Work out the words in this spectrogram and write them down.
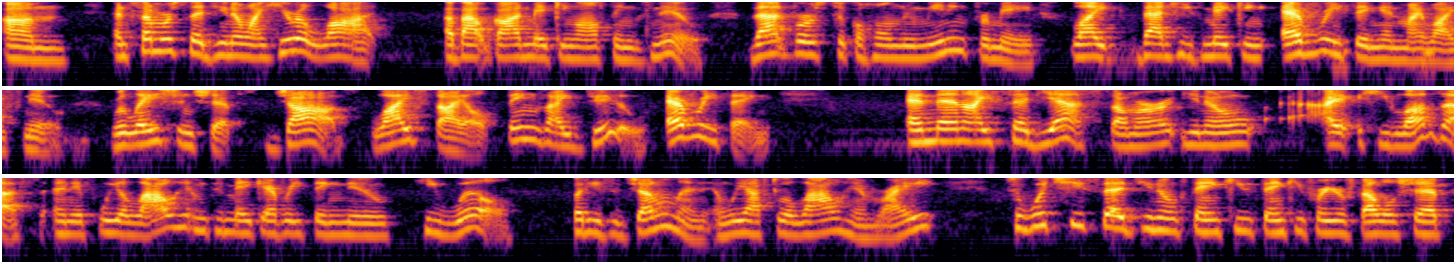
Um, and Summer said, You know, I hear a lot about God making all things new. That verse took a whole new meaning for me, like that He's making everything in my life new relationships, jobs, lifestyle, things I do, everything. And then I said, Yes, Summer, you know, I, he loves us. And if we allow him to make everything new, he will. But he's a gentleman and we have to allow him, right? To which she said, You know, thank you. Thank you for your fellowship.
